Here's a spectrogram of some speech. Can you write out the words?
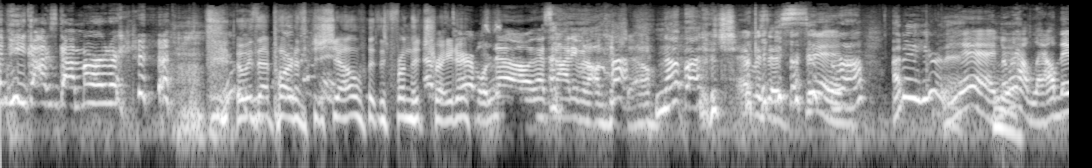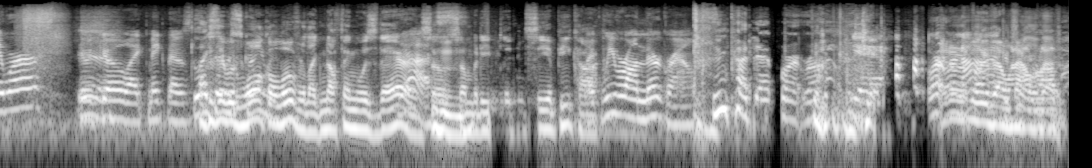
of the peacocks got murdered. it Was that part of the show? Was it from the traitor? Terrible. No, that's not even on the show. Not by the show. It was a sin. Rob, I didn't hear that. Yeah, remember Yeah. how loud they were? They would go like make those Because they, would walk all over like nothing was there. Yes. So Mhm. somebody didn't see a peacock. like we were on their ground. You can cut that part, Rob. Yeah. We're, I we're don't not believe that on one out. Rob.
